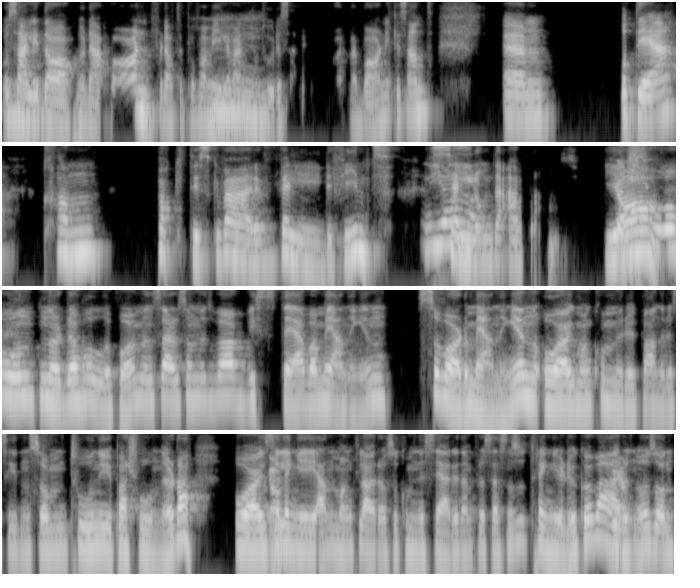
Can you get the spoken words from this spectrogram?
Og særlig da når det er barn, for det er på familievernkontoret så er det med barn, ikke sant. Um, og det kan faktisk være veldig fint, Ja. selv om det er vondt. Det er så vondt når det holder på, men så er det sånn, vet du hva, hvis det var meningen, så var det meningen, og man kommer ut på andre siden som to nye personer, da. Og så Ja. lenge igjen man klarer å kommunisere i den prosessen, så trenger det jo ikke å være Ja. noe sånn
